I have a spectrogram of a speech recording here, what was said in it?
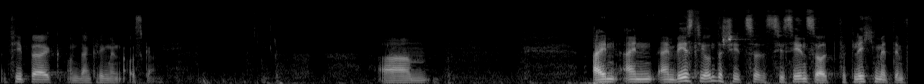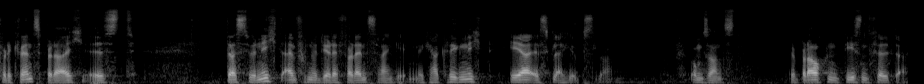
ein Feedback und dann kriegen wir einen Ausgang. Ähm, ein, ein, ein, wesentlicher Unterschied, den Sie sehen sollten, verglichen mit dem Frequenzbereich, ist, dass wir nicht einfach nur die Referenz reingeben. Wir kriegen nicht R ist gleich Y umsonst. Wir brauchen diesen Filter,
